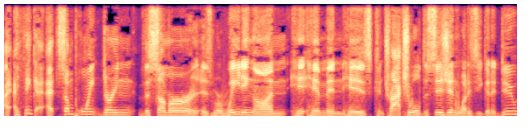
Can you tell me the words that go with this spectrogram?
I, I think at some point during the summer, as we're waiting on him and his contractual decision, what is he going to do?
